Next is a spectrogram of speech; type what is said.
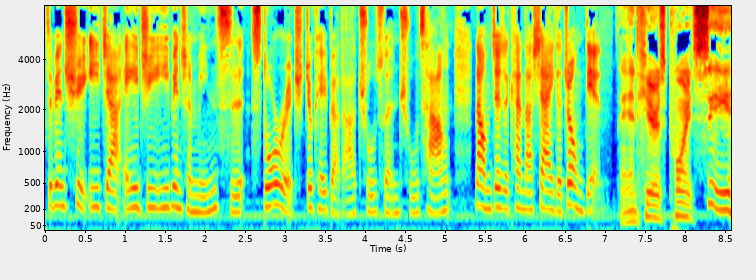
这边去一加 a g e 变成名词 storage 就可以表达储存、储藏。那我们接着看到下一个重点。And here's point C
